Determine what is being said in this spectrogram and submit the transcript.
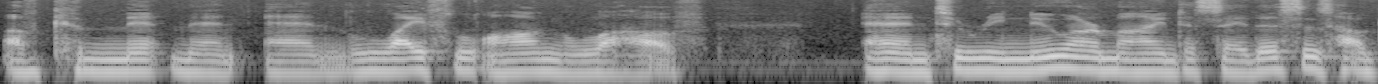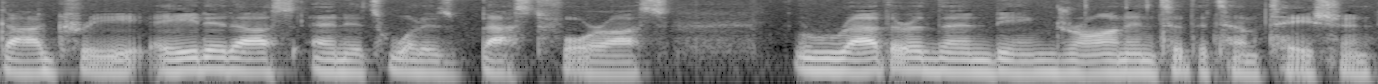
of commitment and lifelong love, and to renew our mind to say this is how God created us, and it's what is best for us, rather than being drawn into the temptation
